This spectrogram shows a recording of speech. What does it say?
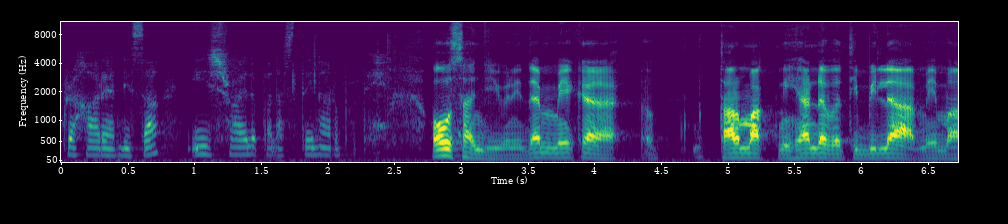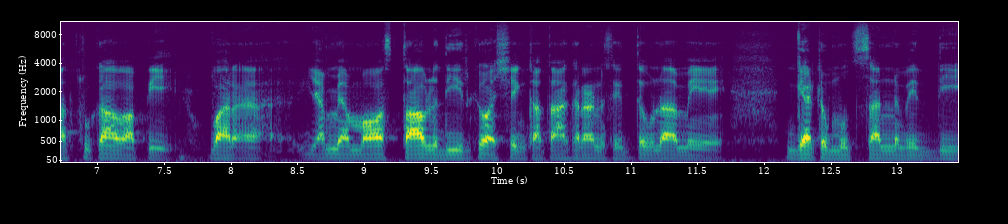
ප්‍රහාරයන් නිසා ඊශ්‍රායල පලස්තීන අර්බුදය. ඔවු සංජීවනි. දැන් මේක තරමක් නිහඬව තිබිලා මේ මාතෘකාව අපි යම් යම් අවස්ථාවල දීර්ඝ වශයෙන් කතා කරන්න සිද්ධ වුණා මේ ගැටුම් උත්සන්න වෙද්දී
